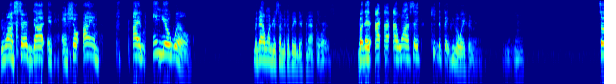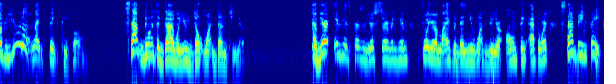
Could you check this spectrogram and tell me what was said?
We want to serve God and, and show I am I am in your will. But then I want to do something completely different afterwards. But then I, I, I want to say, keep the fake people away from me. Mm-mm. So if you don't like fake people, stop doing to God what you don't want done to you. Because if you're in his presence, you're serving him for your life, but then you want to do your own thing afterwards, stop being fake.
